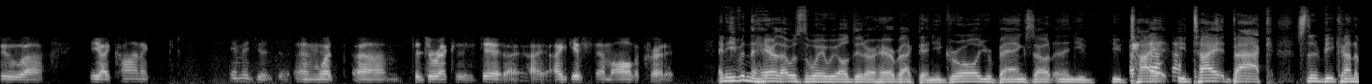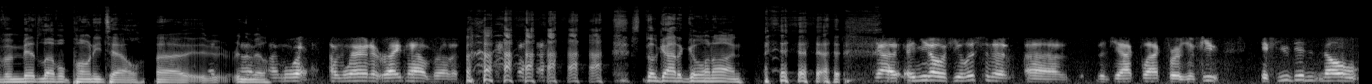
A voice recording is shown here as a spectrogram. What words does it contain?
to uh, the iconic images and what um, the directors did. I, I, I give them all the credit. And even the hair, that was the way we all did our hair back then. You grow all your bangs out and then you you tie it you tie it back so there'd be kind of a mid level ponytail uh, in the middle. I'm, I'm, I'm wearing it right now, brother. Still got it going on. yeah, and you know, if you listen to uh, the Jack Black version, if you if you didn't know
